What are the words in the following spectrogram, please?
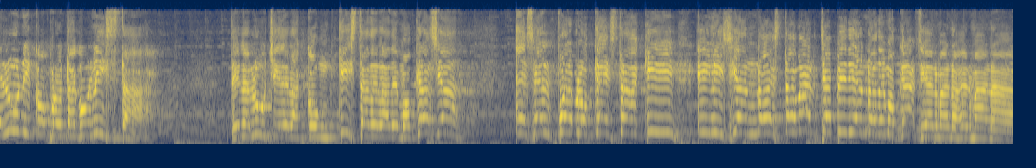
el único protagonista de la lucha y de la conquista de la democracia es el pueblo que está aquí iniciando esta marcha pidiendo democracia, hermanos, hermanas.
